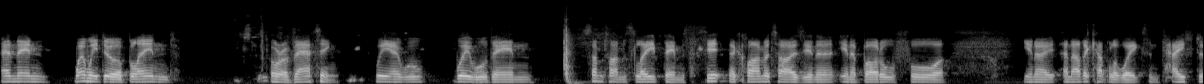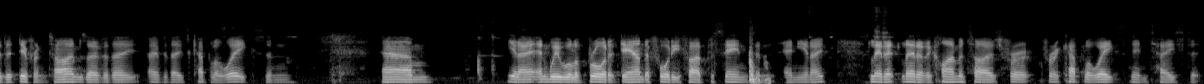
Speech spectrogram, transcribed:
And then when we do a blend or a vatting, we will we will then sometimes leave them sit and acclimatise in a in a bottle for you know, another couple of weeks and taste it at different times over the over those couple of weeks, and um, you know, and we will have brought it down to forty five percent, and and you know, let it let it acclimatise for for a couple of weeks and then taste it.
